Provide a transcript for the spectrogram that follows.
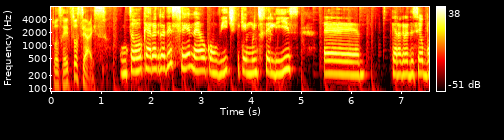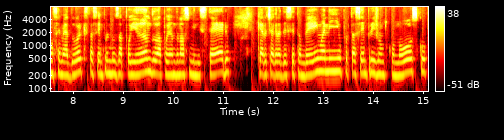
tuas redes sociais. Então eu quero agradecer né, o convite, fiquei muito feliz. É, quero agradecer ao Bom Semeador, que está sempre nos apoiando, apoiando o nosso ministério. Quero te agradecer também, Maninho, por estar sempre junto conosco,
